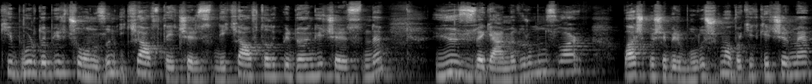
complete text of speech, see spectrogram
Ki burada birçoğunuzun iki hafta içerisinde, iki haftalık bir döngü içerisinde yüz yüze gelme durumunuz var. Baş başa bir buluşma, vakit geçirme.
